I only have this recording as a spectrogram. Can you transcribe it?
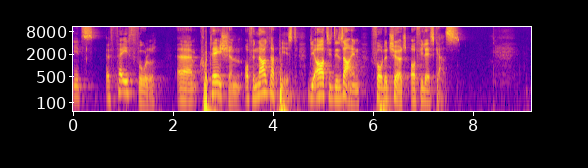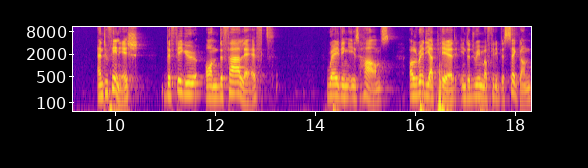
it's a faithful um, quotation of an altarpiece the artist designed for the church of Illescas. And to finish, the figure on the far left, waving his arms, already appeared in the dream of Philip II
